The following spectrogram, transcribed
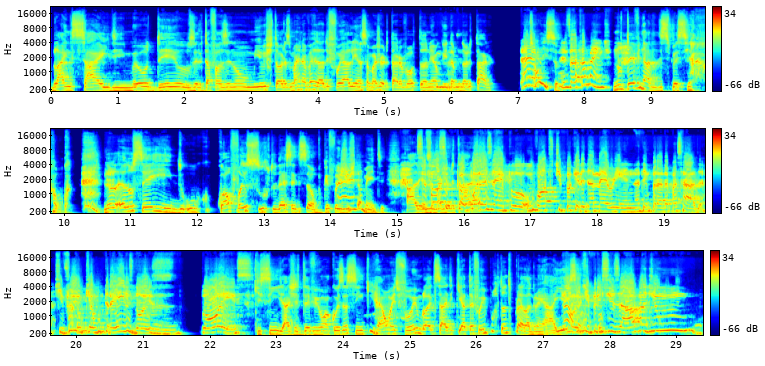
blindside, meu Deus, ele tá fazendo mil histórias, mas na verdade foi a aliança majoritária votando em alguém da minoritária. É, Só isso. exatamente. Não teve nada de especial. Eu não sei do- o- qual foi o surto dessa edição, porque foi É. justamente a Se aliança fosse, majoritária. por exemplo, um voto tipo aquele da Marianne na temporada passada, que foi o que? Um 3, 2, 2. Que sim, a gente teve uma coisa assim que realmente foi um blindside que até foi importante pra ela ganhar. E Não, e que precisava de um.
